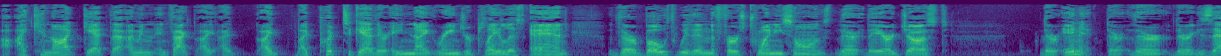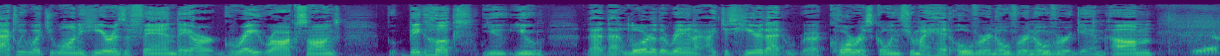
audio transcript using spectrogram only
I cannot get that. I mean, in fact, I, I I I put together a Night Ranger playlist, and they're both within the first twenty songs. They're they are just they're in it. They're they're they're exactly what you want to hear as a fan. They are great rock songs, big hooks. You you that that Lord of the Rain. I, I just hear that uh, chorus going through my head over and over and over again. Um, yeah.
